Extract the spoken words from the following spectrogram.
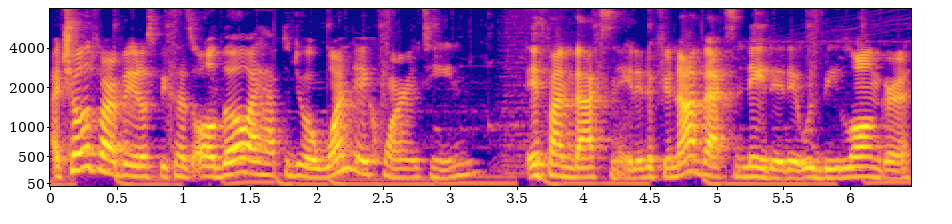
I chose Barbados because although I have to do a one day quarantine, if I'm vaccinated. If you're not vaccinated, it would be longer.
